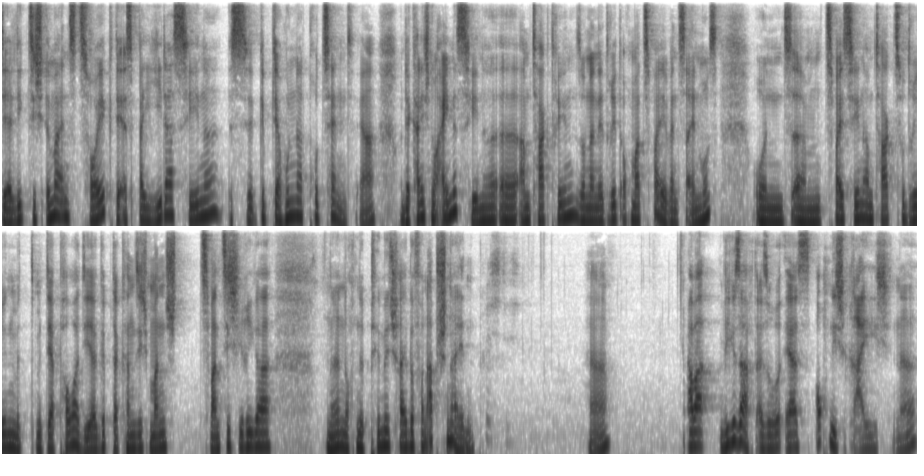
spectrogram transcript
der legt sich immer ins Zeug, der ist bei jeder Szene, es gibt ja 100 Prozent, ja. Und der kann nicht nur eine Szene äh, am Tag drehen, sondern er dreht auch mal zwei, wenn es sein muss. Und ähm, zwei Szenen am Tag zu drehen mit, mit der Power, die er gibt, da kann sich manch 20-Jähriger ne, noch eine Pimmelscheibe von abschneiden. Richtig. Ja. Aber wie gesagt, also er ist auch nicht reich, ne?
